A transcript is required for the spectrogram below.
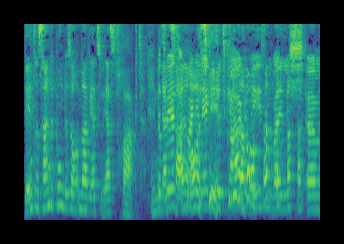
Der interessante Punkt ist auch immer, wer zuerst fragt und das mit der Zahl auch meine rausgeht. Frage genau. gewesen, weil ich, ähm,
